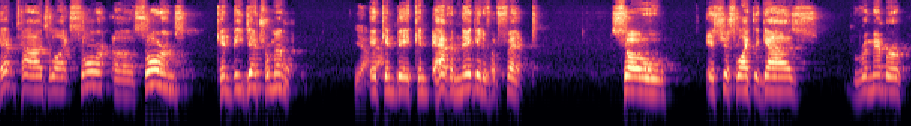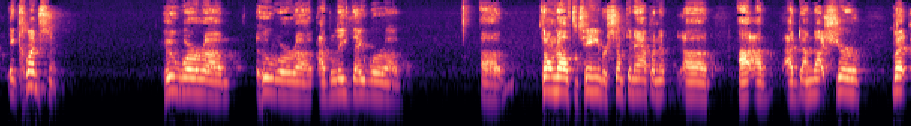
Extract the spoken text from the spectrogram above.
peptides like uh, SARMs can be detrimental. Yeah. It can be it can have a negative effect. So it's just like the guys remember at Clemson who were um, who were uh, I believe they were uh, uh, thrown off the team or something happened. Uh, I, I, am not sure, but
